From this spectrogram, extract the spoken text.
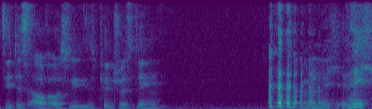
sieht es auch aus wie dieses Pinterest-Ding. Oder nicht? Nicht?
